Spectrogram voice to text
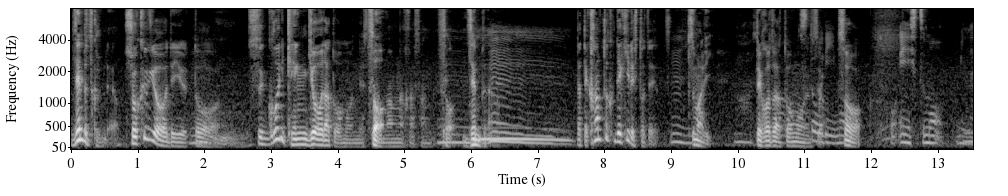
全部作るんだよ。職業でいうとすごい兼業だと思うんですそう。よ漫画家さんって。そう。全部だ、だって監督できる人ってつまりってことだと思うんですよ。ストーリーもそこう演出もみんな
